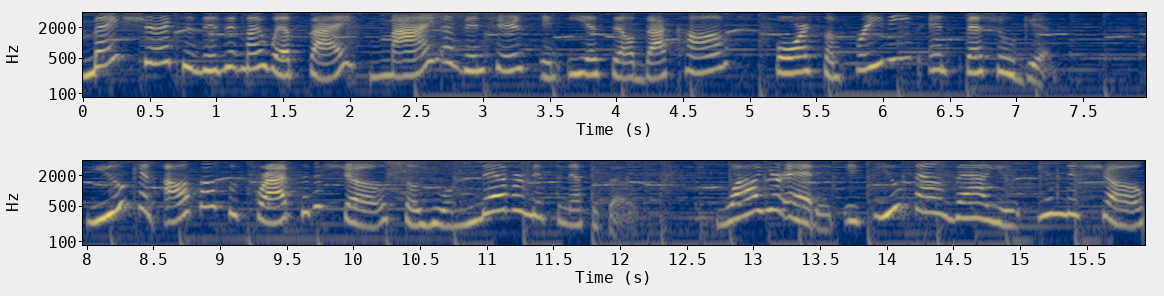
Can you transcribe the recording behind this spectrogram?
Make sure to visit my website, myadventuresinesl.com, for some freebies and special gifts. You can also subscribe to the show so you will never miss an episode. While you're at it, if you found value in this show,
